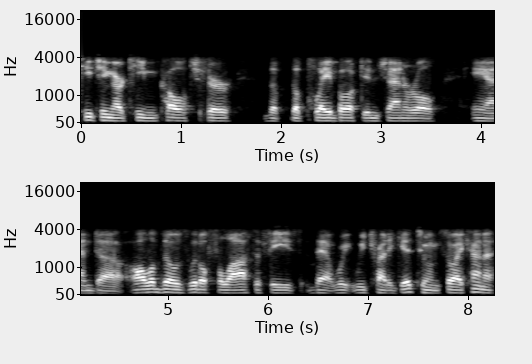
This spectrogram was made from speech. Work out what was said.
teaching our team culture the the playbook in general and uh, all of those little philosophies that we, we try to get to them. So I kind of,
